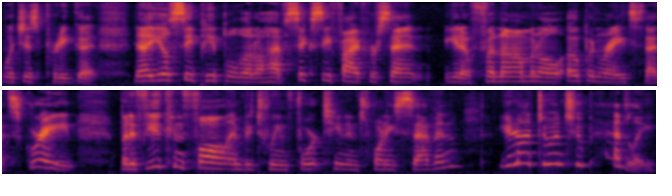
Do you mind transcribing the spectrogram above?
which is pretty good. Now you'll see people that'll have 65% you know phenomenal open rates that's great. But if you can fall in between 14 and 27 you're not doing too badly.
